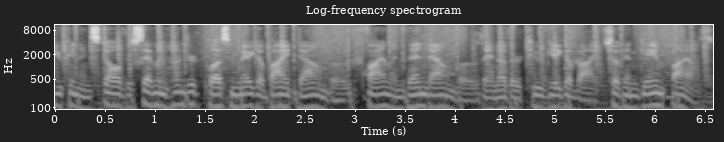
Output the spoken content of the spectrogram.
you can install the 700 plus megabyte download file and then download another 2 gigabytes of in-game files.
